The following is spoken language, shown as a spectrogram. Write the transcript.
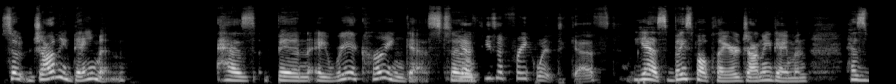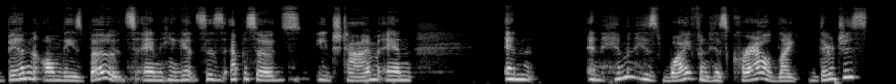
so Johnny Damon has been a reoccurring guest. So, yes, he's a frequent guest. yes, baseball player Johnny Damon has been on these boats and he gets his episodes each time and and and him and his wife and his crowd like they're just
